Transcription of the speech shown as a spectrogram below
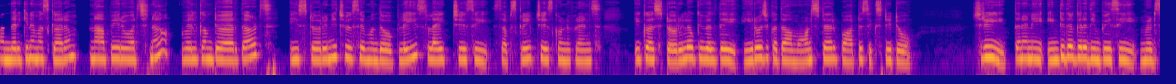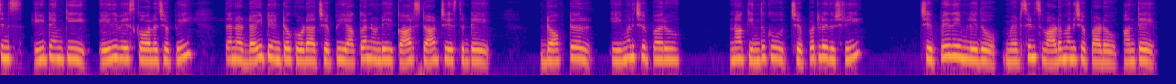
అందరికీ నమస్కారం. నా పేరు Archana. Welcome to our thoughts. ఈ స్టోరీని చూసే ముందు ప్లీజ్ లైక్ చేసి సబ్స్క్రైబ్ చేసుకోండి ఫ్రెండ్స్. ఇక స్టోరీలోకి వెళ్తే ఈరోజు కథ మాన్స్టర్ పార్ట్ 62. శ్రీ తనని ఇంటి దగ్గర దింపేసి మెడిసిన్స్ ఏ టైంకి ఏది వేసుకోవాలో చెప్పి తన డైట్ ఏంటో కూడా చెప్పి అక్కడి నుండి కార్ స్టార్ట్ చేస్తుంటే డాక్టర్ ఏమని చెప్పారు? నాకెందుకు చెప్పట్లేదు శ్రీ? చెప్పేదేం లేదు. మెడిసిన్స్ వాడమని చెప్పాడు. అంతే.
